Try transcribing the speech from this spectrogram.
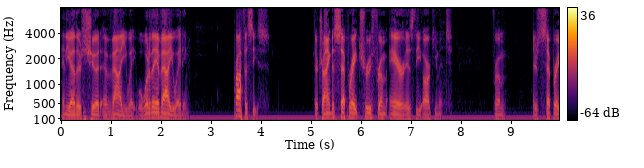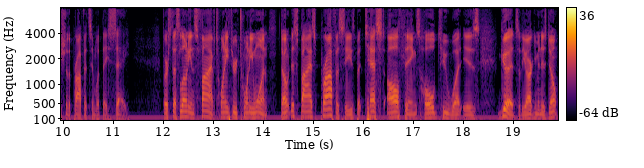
and the others should evaluate. Well, what are they evaluating? Prophecies. They're trying to separate truth from error, is the argument. From there's separation of the prophets and what they say. 1 Thessalonians 5 20 through 21. Don't despise prophecies, but test all things, hold to what is good. So the argument is don't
